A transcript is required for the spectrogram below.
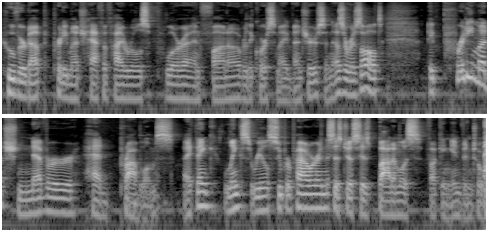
hoovered up pretty much half of Hyrule's flora and fauna over the course of my adventures, and as a result, I pretty much never had problems. I think Link's real superpower, and this is just his bottomless fucking inventory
